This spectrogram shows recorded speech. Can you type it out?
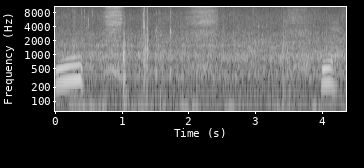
哦，哇！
